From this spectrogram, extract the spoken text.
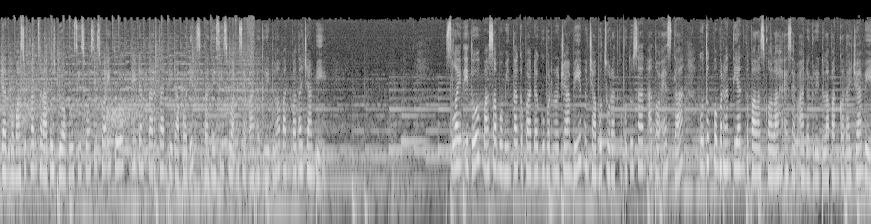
dan memasukkan 120 siswa-siswa itu didaftarkan di Dapodik sebagai siswa SMA Negeri 8 Kota Jambi. Selain itu, masa meminta kepada Gubernur Jambi mencabut surat keputusan atau SK untuk pemberhentian kepala sekolah SMA Negeri 8 Kota Jambi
